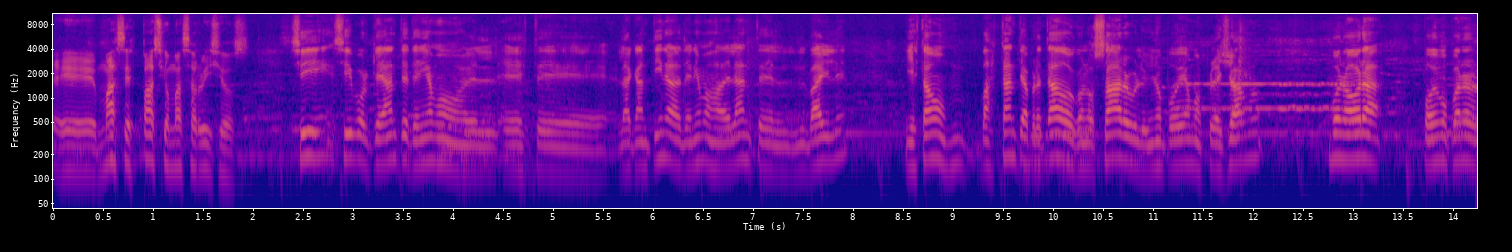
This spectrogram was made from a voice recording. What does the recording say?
eh, más espacio, más servicios. Sí, sí, porque antes teníamos el, este, la cantina, la teníamos adelante del baile y estábamos bastante apretados con los árboles y no podíamos playarnos. Bueno, ahora podemos poner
